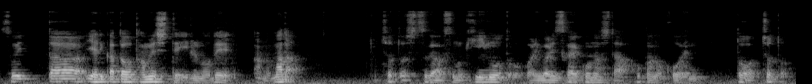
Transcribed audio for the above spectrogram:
そういったやり方を試しているので、あの、まだ、ちょっと質がそのキーノートをバリバリ使いこなした他の講演と、ちょっと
